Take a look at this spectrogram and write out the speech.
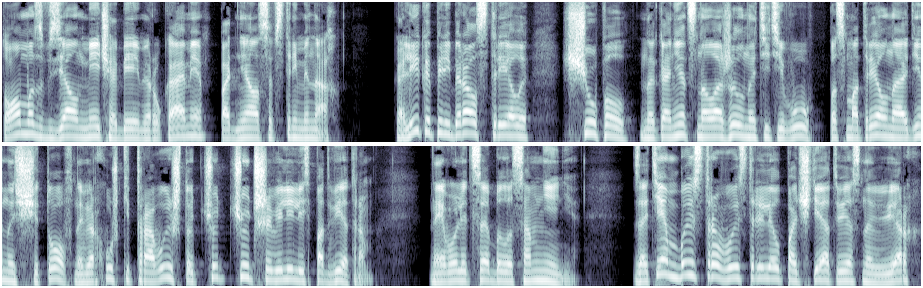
Томас взял меч обеими руками, поднялся в стременах. Калика перебирал стрелы, щупал, наконец наложил на тетиву, посмотрел на один из щитов, на верхушке травы, что чуть-чуть шевелились под ветром. На его лице было сомнение. Затем быстро выстрелил почти отвесно вверх,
